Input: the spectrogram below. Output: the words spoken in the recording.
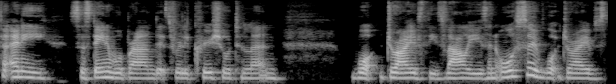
for any sustainable brand, it's really crucial to learn what drives these values and also what drives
